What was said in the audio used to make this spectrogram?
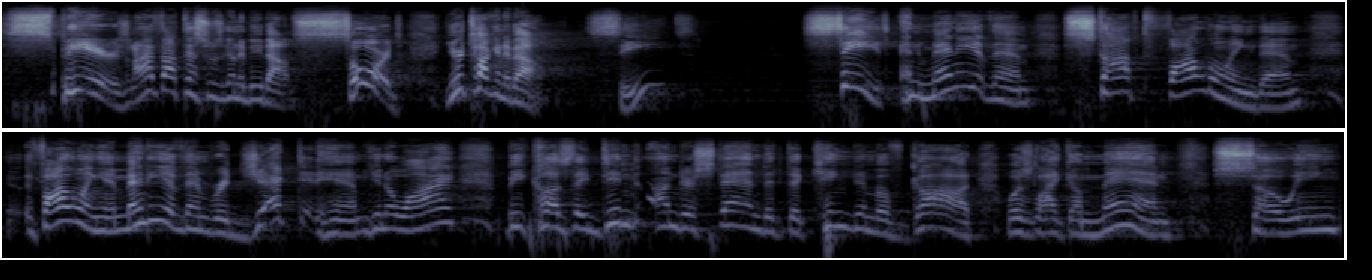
spears, and I thought this was going to be about swords. You're talking about seeds? Seeds. And many of them stopped following them, following him. Many of them rejected him. You know why? Because they didn't understand that the kingdom of God was like a man sowing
